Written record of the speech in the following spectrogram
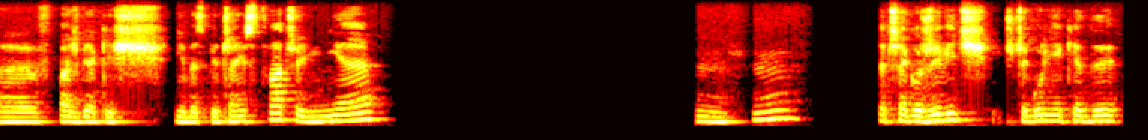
e, wpaść w jakieś niebezpieczeństwa, czyli nie. Mhm. Trzeba go żywić, szczególnie kiedy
